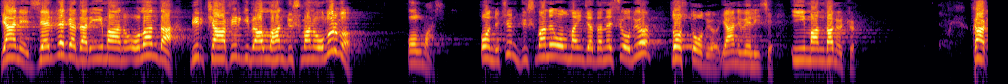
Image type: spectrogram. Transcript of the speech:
Yani zerre kadar imanı olan da bir kafir gibi Allah'ın düşmanı olur mu? Olmaz. Onun için düşmanı olmayınca da nesi oluyor? Dostu oluyor. Yani velisi. İmandan ötürü. Kalk.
